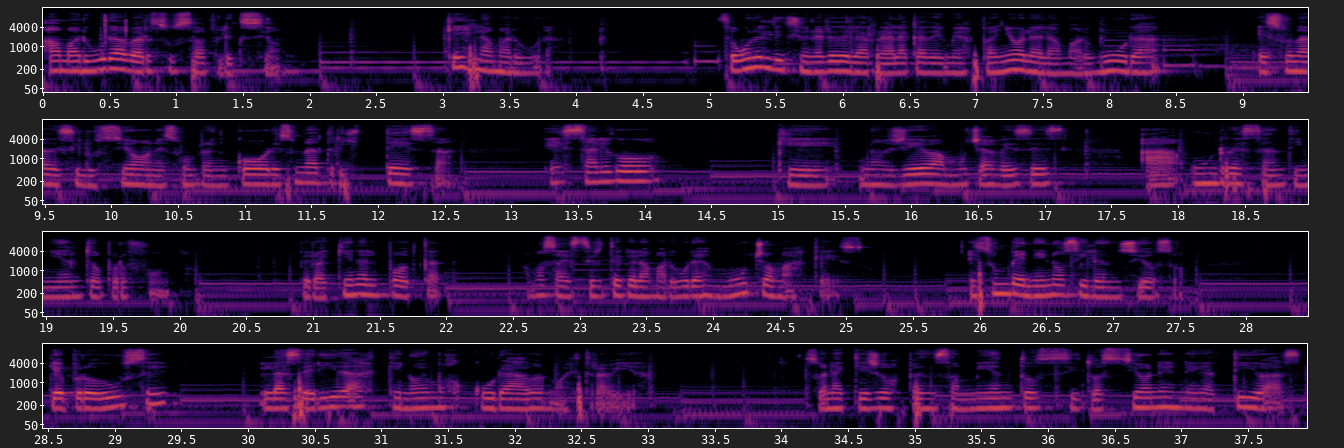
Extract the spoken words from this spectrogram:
Amargura versus aflicción. ¿Qué es la amargura? Según el diccionario de la Real Academia Española, la amargura es una desilusión, es un rencor, es una tristeza, es algo que nos lleva muchas veces a un resentimiento profundo. Pero aquí en el podcast vamos a decirte que la amargura es mucho más que eso. Es un veneno silencioso que produce las heridas que no hemos curado en nuestra vida. Son aquellos pensamientos, situaciones negativas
